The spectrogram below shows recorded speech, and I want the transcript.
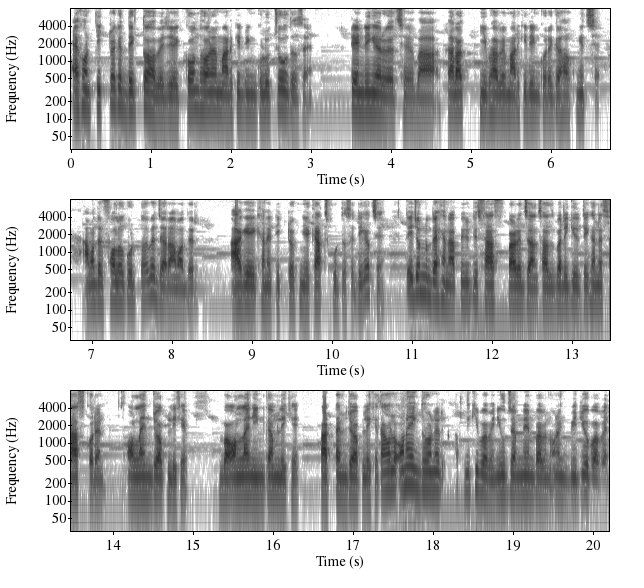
এখন টিকটকে দেখতে হবে যে, কোন ধরনের মার্কেটিংগুলো চলতেছে। ট্রেন্ডিংয়ে রয়েছে বা কারা কীভাবে মার্কেটিং করে গ্রাহক নিচ্ছে। আমাদের ফলো করতে হবে যারা আমাদের আগে এখানে টিকটক নিয়ে কাজ করতেছে, ঠিক আছে? তো এই জন্য দেখেন, আপনি যদি সার্চ বারে যান সার্চ বারে গিয়ে এখানে সার্চ করেন অনলাইন জব লিখে বা অনলাইন ইনকাম লিখে পার্ট টাইম জব লিখে, তাহলে অনেক ধরনের আপনি কি পাবেন? ইউজার নেম পাবেন, অনেক ভিডিও পাবেন।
